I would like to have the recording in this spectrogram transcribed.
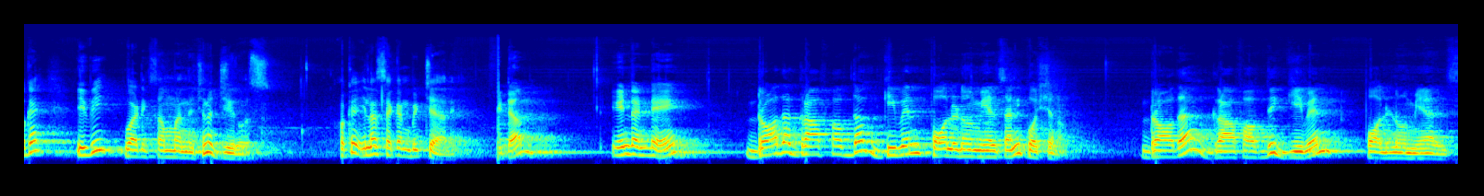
ఓకే? ఇవి వాటికి సంబంధించిన జీరోస్. ఓకే? ఇలా సెకండ్ బిట్ చేయాలి. ఇట ఏంటంటే draw the graph of the given polynomials అని question draw the graph of the given polynomials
